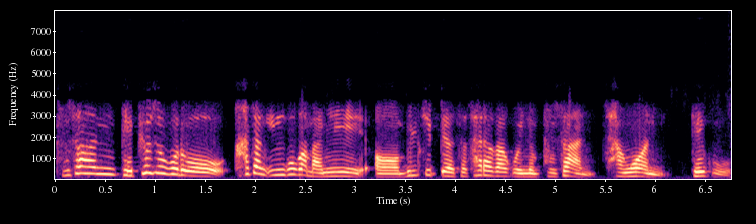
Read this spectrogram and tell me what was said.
부산 대표적으로 가장 인구가 많이 어, 밀집되어서 살아가고 있는 부산, 창원, 대구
